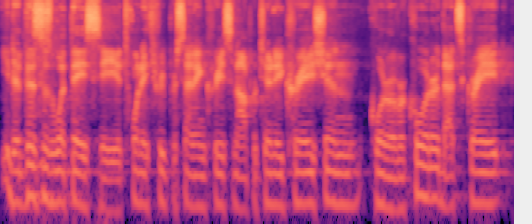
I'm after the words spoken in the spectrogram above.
You know, this is what they see a 23% increase in opportunity creation quarter over quarter. That's great.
